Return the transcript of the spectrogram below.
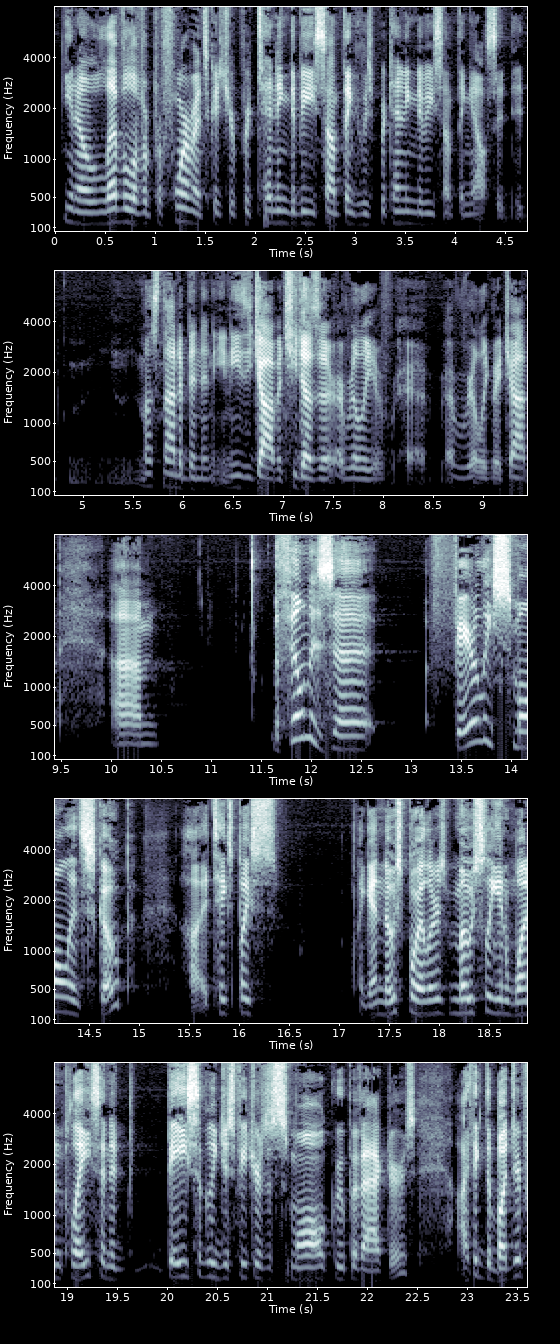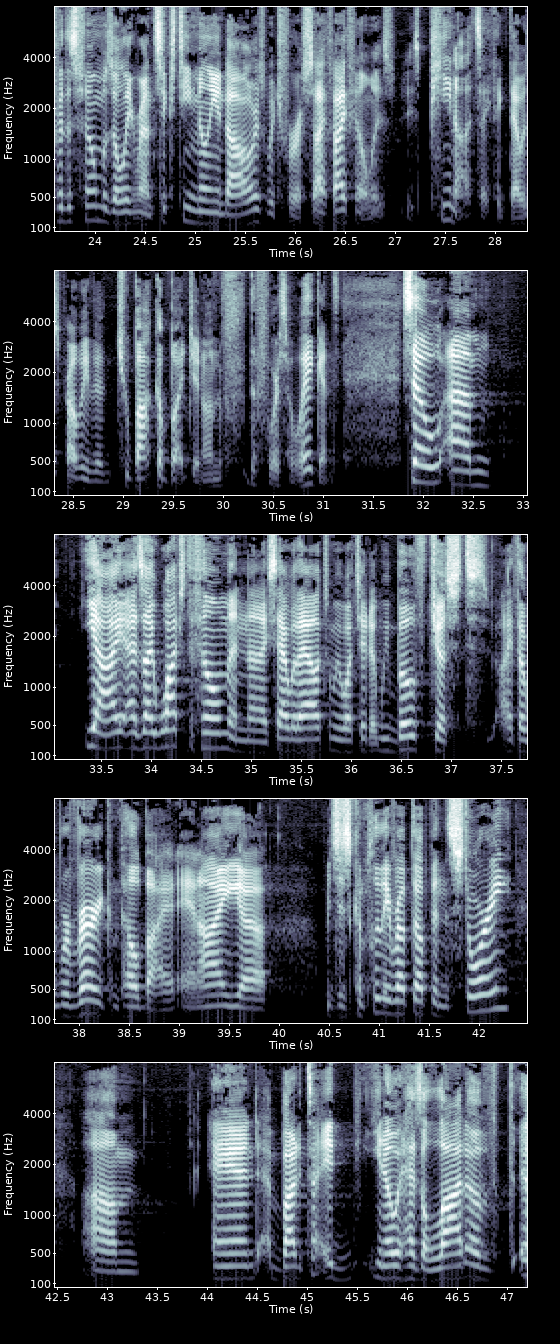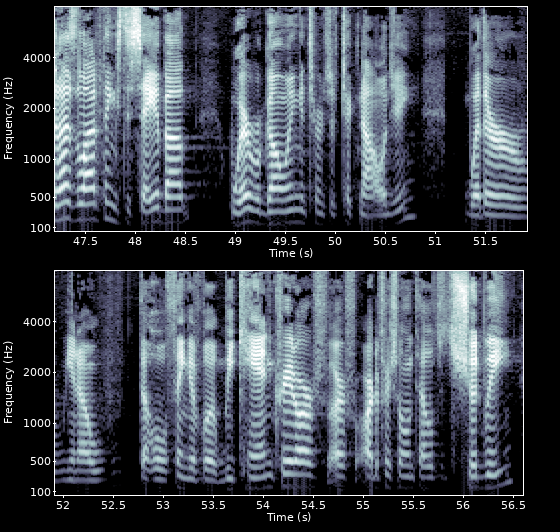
you know level of a performance because you're pretending to be something who's pretending to be something else. It, it must not have been an, an, easy job, and she does a, a really a, a, really great job. Um, the film is uh, fairly small in scope. Uh, it takes place again, no spoilers, mostly in one place, and it basically just features a small group of actors. I think the budget for this film was only around $16 million, which for a sci fi film is, is peanuts. I think that was probably the Chewbacca budget on The Force Awakens. So, um, yeah, I, as I watched the film and I sat with Alex and we watched it, we both just, I thought, were very compelled by it. And I uh, was just completely wrapped up in the story. Um, and by the time it, you know, it has a lot of it has a lot of things to say about where we're going in terms of technology, whether you know the whole thing of we can create our, our artificial intelligence. Should we?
